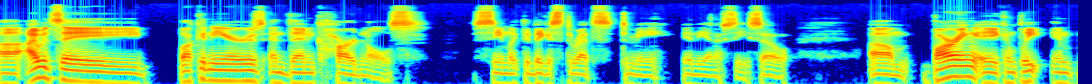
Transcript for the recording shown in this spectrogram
Uh, I would say Buccaneers and then Cardinals seem like the biggest threats to me in the NFC. So, um, barring a complete Im-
